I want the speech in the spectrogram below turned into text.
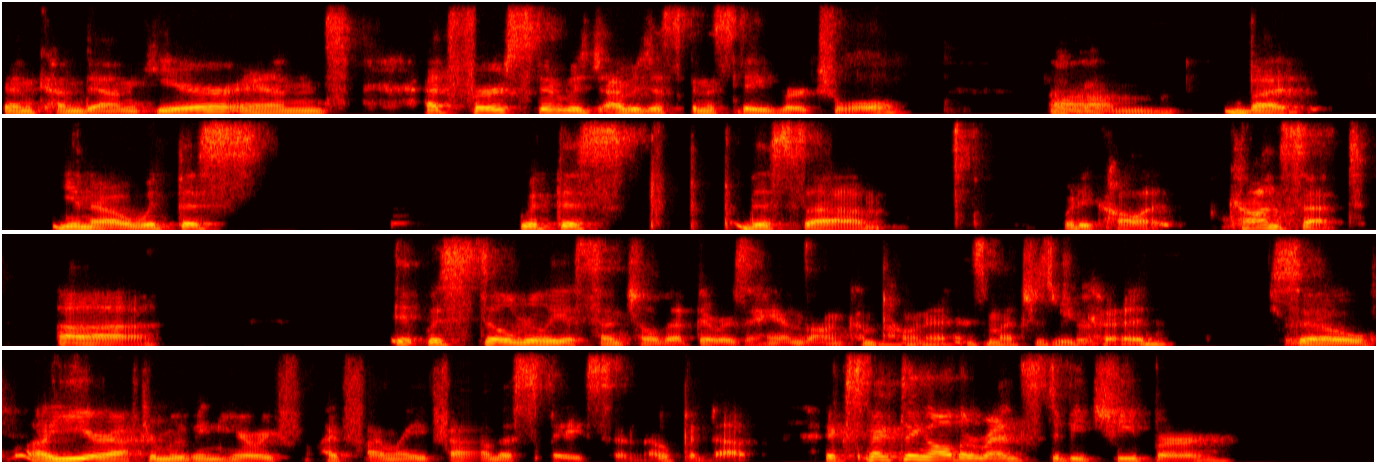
and come down here. And at first, it was I was just going to stay virtual, okay. um, but you know with this with this this um, what do you call it concept uh, it was still really essential that there was a hands-on component as much as we sure. could sure. so a year after moving here we, i finally found a space and opened up expecting all the rents to be cheaper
